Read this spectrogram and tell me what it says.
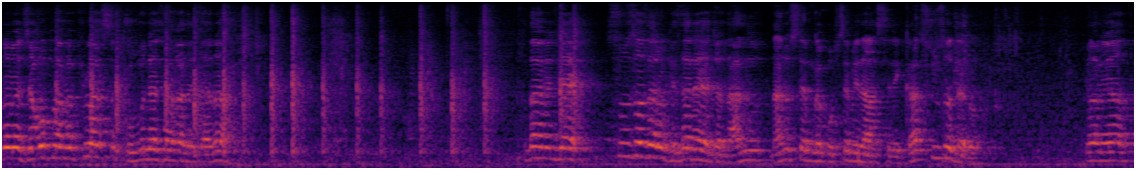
그러면 제곱하면 플러스 9분의 4가 되잖아. 그 다음에 이제 순서대로 계산해야죠. 나누, 나눗셈과 곱셈이 나왔으니까 순서대로. 그러면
